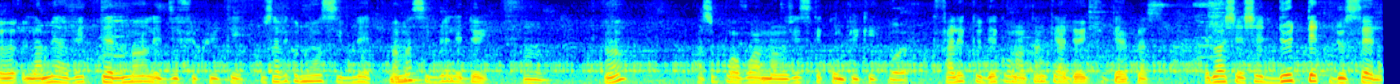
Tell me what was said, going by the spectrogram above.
euh, la mère avait tellement les difficultés. Vous savez que nous, on ciblait. Maman ciblait les deuils. Hmm. Hein? Parce que pour avoir à manger, c'était compliqué. Ouais. Il fallait que dès qu'on entend qu'il y a deuil sur telle place, elle doit chercher deux têtes de sel.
